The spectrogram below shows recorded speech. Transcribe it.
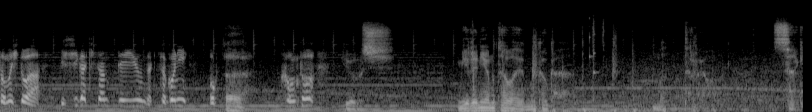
その人は石垣さんって言うんだ。そこにおあ本当？あよし。ミレニアムタワーへ向かうか。待ってろよ。詐欺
